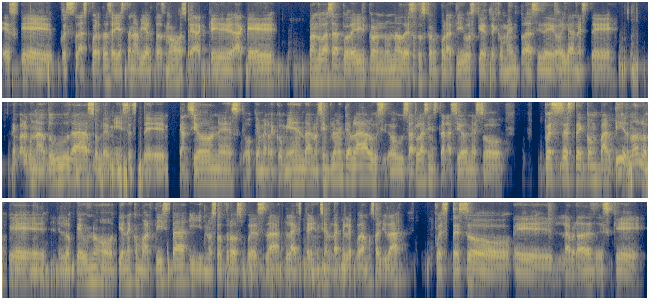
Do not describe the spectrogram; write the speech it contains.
es que pues las puertas ahí están abiertas, ¿no? O sea, que, a qué, cuando vas a poder ir con uno de esos corporativos que te comento así de, oigan, este, tengo alguna duda sobre mis este, canciones o qué me recomiendan o simplemente hablar o, o usar las instalaciones o pues este compartir no lo que lo que uno tiene como artista y nosotros pues la, la experiencia en la que le podamos ayudar pues eso eh, la verdad es que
